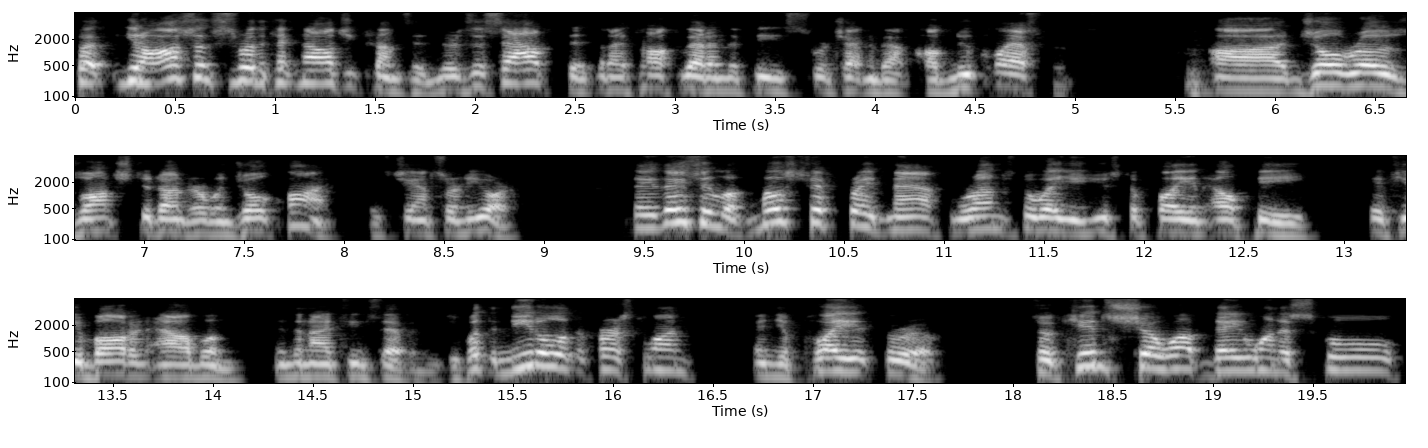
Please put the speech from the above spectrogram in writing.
but you know, also this is where the technology comes in. There's this outfit that I talked about in the piece we're chatting about called New Classrooms. Uh, Joel Rose launched it under when Joel Klein was chancellor of New York. They, they say, look, most fifth grade math runs the way you used to play an LP if you bought an album in the 1970s. You put the needle at the first one and you play it through. So kids show up day one of school.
